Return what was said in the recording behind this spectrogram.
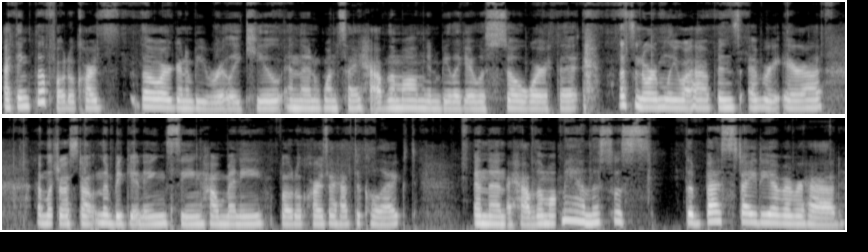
I think the photo cards, though, are going to be really cute. And then once I have them all, I'm going to be like, it was so worth it. That's normally what happens every era. I'm like stressed out in the beginning, seeing how many photo cards I have to collect. And then I have them all. Man, this was the best idea I've ever had.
